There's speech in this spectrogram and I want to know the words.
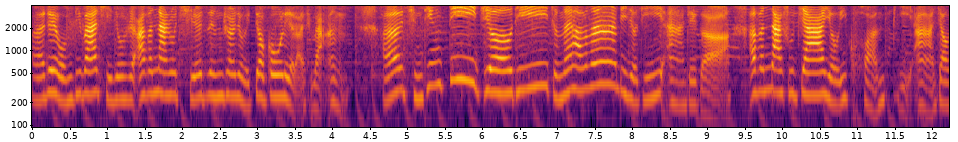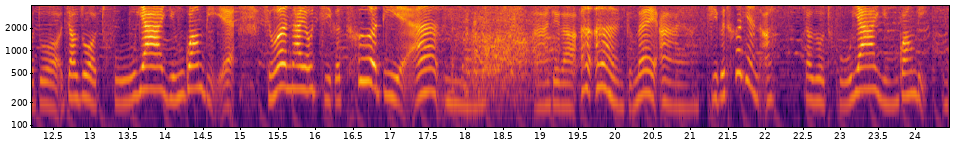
好了，这个我们第八题就是阿凡大叔骑着自行车就给掉沟里了，是吧？嗯，好了，请听第九题，准备好了吗？第九题啊，这个阿凡大叔家有一款笔啊，叫做叫做涂鸦荧光笔，请问它有几个特点？嗯，啊，这个 准备啊，几个特点呢？啊，叫做涂鸦荧光笔，嗯。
